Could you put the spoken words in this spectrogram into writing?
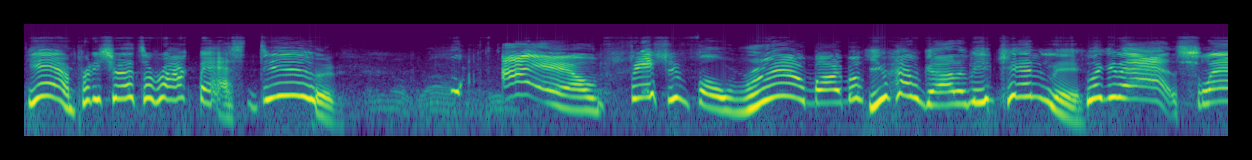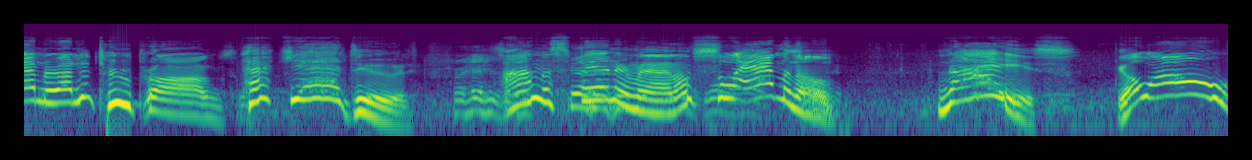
Yeah, I'm pretty sure that's a rock bass. Dude, I am fishing for real, baby. You have got to be kidding me. Look at that. Slammed on the two prongs. Heck yeah, dude. Crazy. On the spinner, man. I'm slamming them. Nice. Go on.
